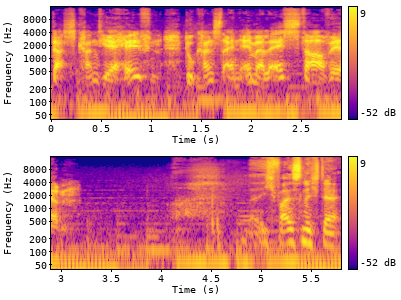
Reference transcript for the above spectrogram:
das kann dir helfen. Du kannst ein MLS-Star werden. Ich weiß nicht, Dad.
